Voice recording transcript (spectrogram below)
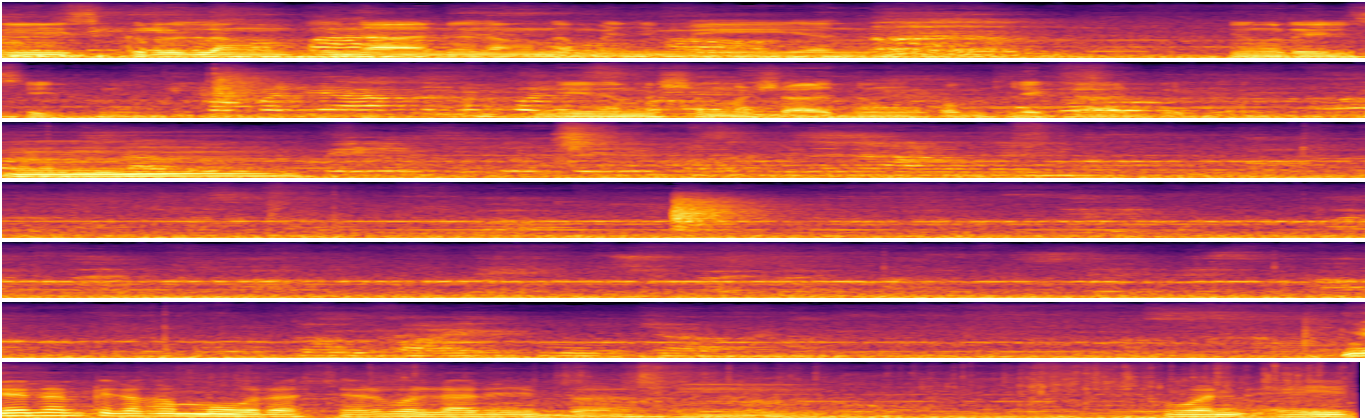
Ni-screw lang, inaano lang naman yung may ano, yung rail seat niya. Hindi naman siya masyadong komplikado. Hmm. Yan ang pinakamura sir, wala na iba. Hmm. 1.8.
